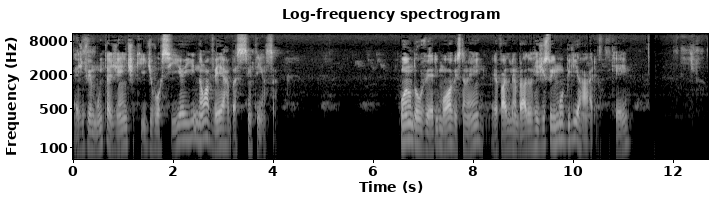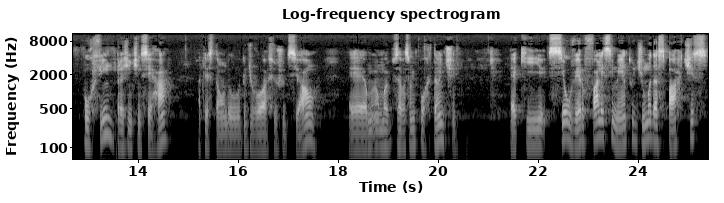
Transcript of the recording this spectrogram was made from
A gente vê muita gente que divorcia e não averba a sentença. Quando houver imóveis também, é válido lembrar do registro imobiliário, ok? Por fim, para a gente encerrar a questão do, do divórcio judicial, é uma, uma observação importante é que se houver o falecimento de uma das partes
